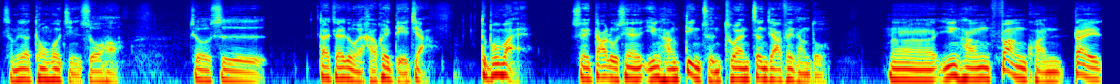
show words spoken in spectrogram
什么叫通货紧缩哈？就是大家认为还会跌价，都不买。所以大陆现在银行定存突然增加非常多。那银行放款贷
